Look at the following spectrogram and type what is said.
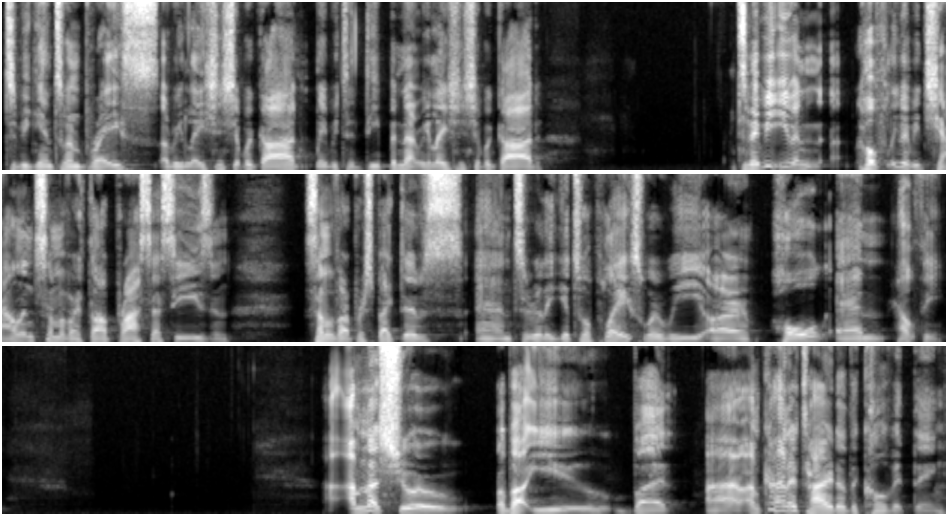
to begin to embrace a relationship with God, maybe to deepen that relationship with God, to maybe even, hopefully, maybe challenge some of our thought processes and some of our perspectives, and to really get to a place where we are whole and healthy. I'm not sure about you, but I'm kind of tired of the COVID thing.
